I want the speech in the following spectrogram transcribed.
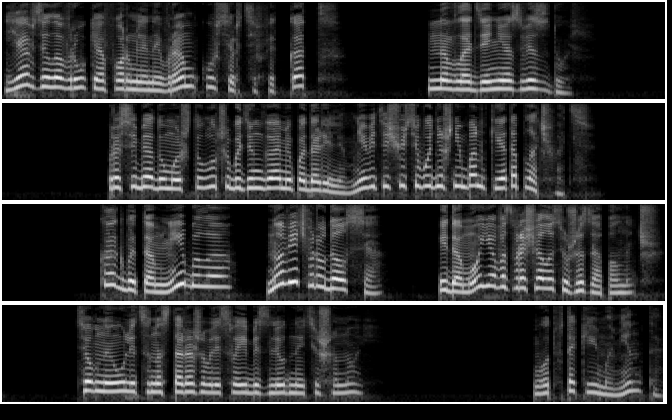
Я взяла в руки оформленный в рамку сертификат на владение звездой. Про себя думаю, что лучше бы деньгами подарили. Мне ведь еще сегодняшний банкет оплачивать. Как бы там ни было, но вечер удался, и домой я возвращалась уже за полночь. Темные улицы настораживали своей безлюдной тишиной. Вот в такие моменты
